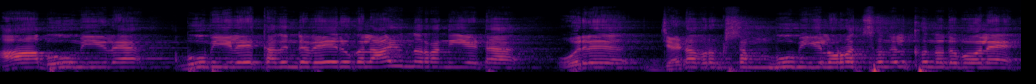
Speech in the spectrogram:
ആ ഭൂമിയിലെ ഭൂമിയിലേക്ക് അതിന്റെ വേരുകൾ ആഴ്ന്നിറങ്ങിയിട്ട് ഒരു ജഡവൃക്ഷം ഭൂമിയിൽ ഉറച്ചു നിൽക്കുന്നത് പോലെ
